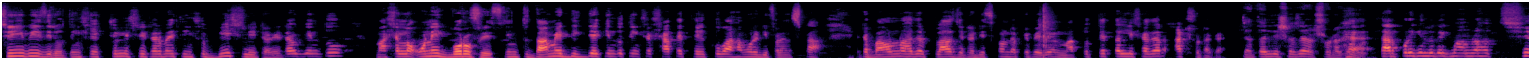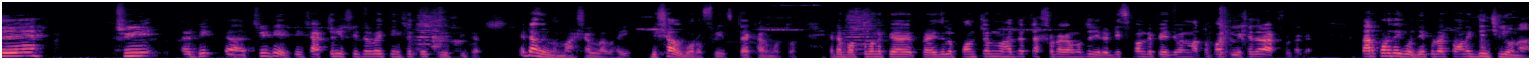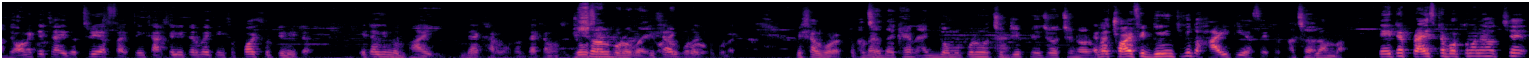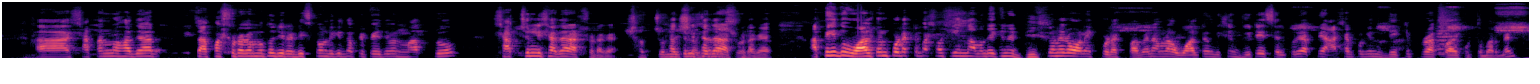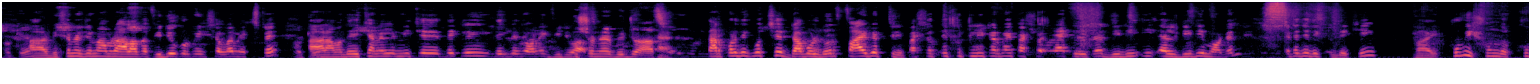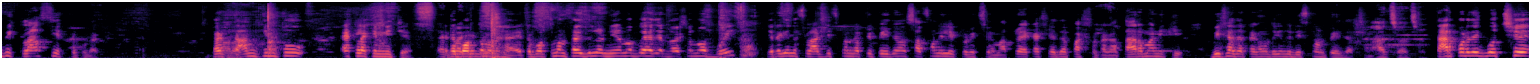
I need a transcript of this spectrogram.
থ্রি বি জিরো তিনশো একচল্লিশ লিটার বাই তিনশো বিশ লিটার এটাও কিন্তু মাসাল্লাহ অনেক বড় ফ্রিজ কিন্তু দামের দিক দিয়ে কিন্তু তিনশো সাতের থেকে খুব আহামরি ডিফারেন্স না এটা বাউন্ন হাজার প্লাস যেটা ডিসকাউন্ট আপনি পেয়ে যাবেন মাত্র তেতাল্লিশ হাজার আটশো টাকা তেতাল্লিশ হাজার আটশো টাকা। হ্যাঁ তারপরে কিন্তু দেখব আমরা হচ্ছে থ্রি থ্রি ডি তিনশো আটচল্লিশ লিটার বাই তিনশো তেত্রিশ লিটার এটাও কিন্তু মাসাল্লাহ ভাই বিশাল বড় ফ্রিজ দেখার মতো। এটা বর্তমানে প্রাইস হলো পঞ্চান্ন হাজার চারশো টাকার মতো যেটা ডিসকাউন্টে পেয়ে যাবেন মাত্র পঁয়তাল্লিশ হাজার আটশো টাকা তারপরে দেখব যে প্রোডাক্ট অনেকদিন ছিল না যে অনেকের চাহিদা থ্রি এফ ফাইভ তিনশো আশি লিটার বাই তিনশো পঁয়ষট্টি লিটার এটাও কিন্তু ভাই দেখার মতো দেখার মতো। বিশাল বড় ভাই, বিশাল বড়। একটা প্রোডাক্ট বিশাল বড় একটা আচ্ছা প্রোডাক্ট দেখেন একদম উপরে হচ্ছে ডিপ নিচে হচ্ছে এটা নরমাল ছয় ফিট দুই ইঞ্চি কিন্তু হাইটই আছে এটা আচ্ছা। লম্বা। তো এটার প্রাইসটা বর্তমানে হচ্ছে সাতান্ন হাজার পাঁচশো টাকার মতো যেটা ডিসকাউন্টে কিন্তু আপনি পেয়ে যাবেন মাত্র সাতচল্লিশ হাজার আটশো টাকায়। সাতচল্লিশ হাজার আটশো টাকায়। আপনি কিন্তু ওয়ালটন প্রোডাক্টের পাশাপাশি কিন্তু আমাদের এখানে ভীষণেরও অনেক প্রোডাক্ট পাবেন। আমরা ওয়ালটন ভীষণ দুইটাই সেল করি আপনি আসার পর কিন্তু দেখে প্রোডাক্ট ক্রয় করতে পারবেন। ওকে আর ভীষণের জন্য আমরা আলাদা ভিডিও করব ইনশাল্লাহ নেক্সটে আর আমাদের এই চ্যানেলের নিচে দেখলেই দেখবেন যে অনেক ভিডিও আছে। মিশনের ভিডিও আছে। তারপরে দেখব হচ্ছে double door five F three পাঁচশো তেষট্টি লিটার বাই পাঁচশো এক litre G D E L D D model এটা যদি একটু দেখি। ভাই। খুবই সুন্দর খুবই ক্লাসি একটা প্রোডাক্ট ভালো। দাম কিন্তু এক লাখের নিচে। এটা বর্তমান হ্যাঁ এটা বর্তমান প্রাইস হলো নিরানব্বই হাজার নয়শো নব্বই। এটা কিন্তু ফ্ল্যাট ডিসকাউন্ট আপনি পেয়ে যাবেন সাফন ইলেকট্রনিক্স এর মাত্র একাশি হাজার পাঁচশো টাকা। তার মানে কি? বিশ হাজার টাকার মতো কিন্তু ডিসকাউন্ট পেয়ে যাচ্ছেন। আচ্ছা আচ্ছা। তারপরে দেখব হচ্ছে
